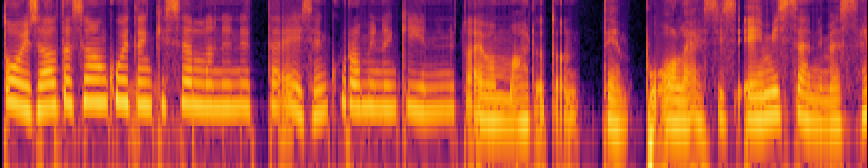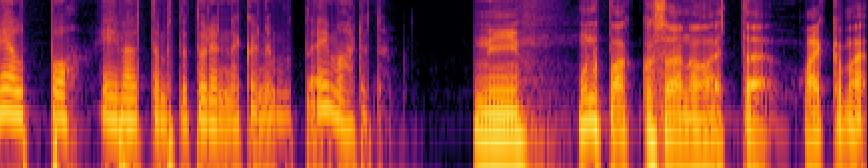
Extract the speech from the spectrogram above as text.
Toisaalta se on kuitenkin sellainen, että ei sen kurominen kiinni nyt aivan mahdoton temppu ole. Siis ei missään nimessä helppo, ei välttämättä todennäköinen, mutta ei mahdoton. Niin, mun on pakko sanoa, että vaikka mä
